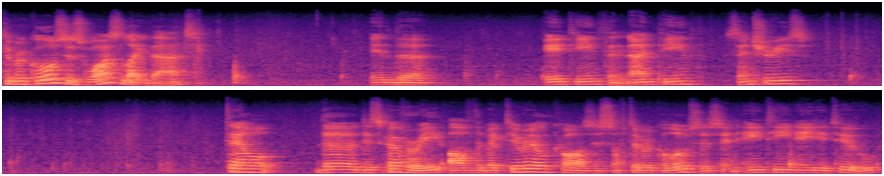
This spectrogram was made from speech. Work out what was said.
Tuberculosis was like that in the 18th and 19th centuries till the discovery of the bacterial causes of tuberculosis in 1882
